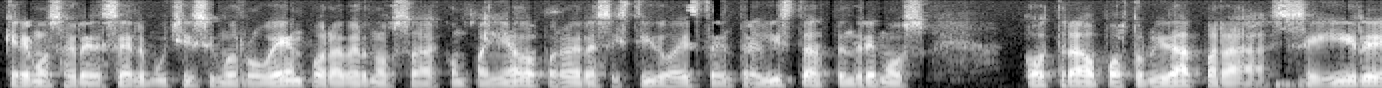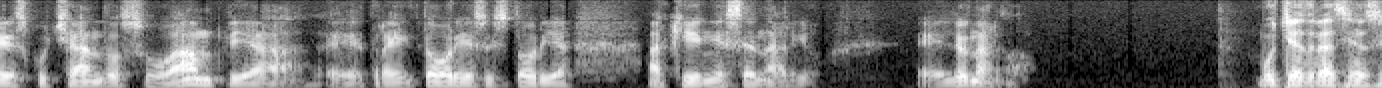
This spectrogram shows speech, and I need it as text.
Queremos agradecerle muchísimo, Rubén, por habernos acompañado, por haber asistido a esta entrevista. Tendremos otra oportunidad para seguir escuchando su amplia eh, trayectoria, su historia aquí en escenario. Leonardo. Muchas gracias,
